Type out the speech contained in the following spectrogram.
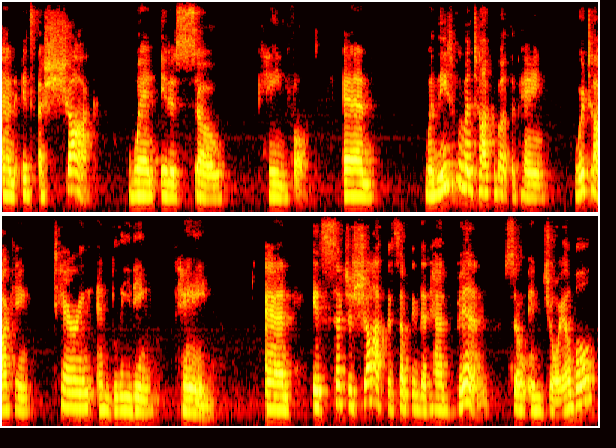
and it's a shock when it is so painful. And when these women talk about the pain, we're talking tearing and bleeding pain. And it's such a shock that something that had been so enjoyable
